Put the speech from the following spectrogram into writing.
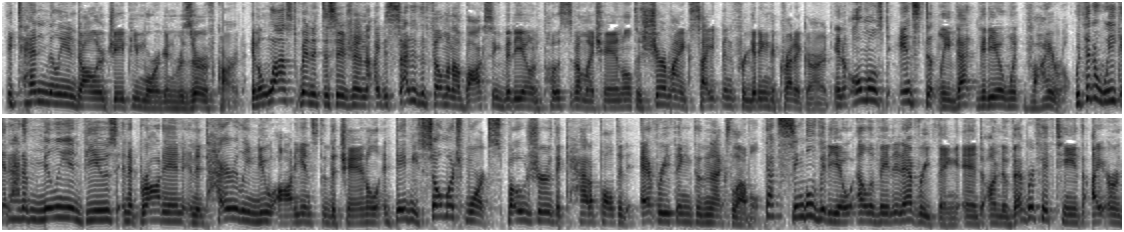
the $10 million JP Morgan Reserve card. In a last minute decision, I decided to film an unboxing video and post it on my channel to share my excitement for getting the credit card. And almost instantly, that video went viral. Within a week, it had a million views and it brought in an entirely new audience to the channel and gave me so much more exposure that catapulted everything to the next level. That single video elevated everything, and on November 15th, I earned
